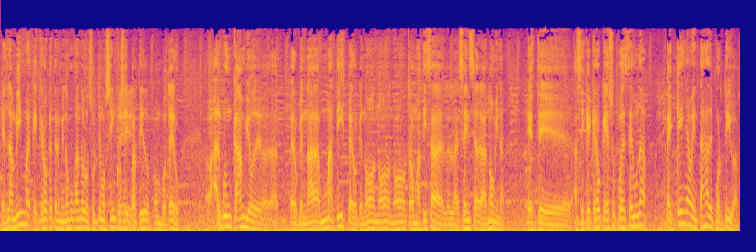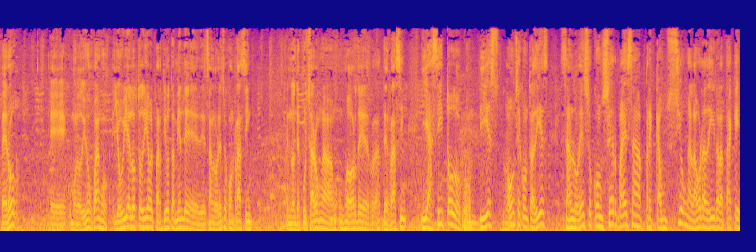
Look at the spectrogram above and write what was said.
es la misma que creo que terminó jugando los últimos cinco o seis partidos con Botero. Algún cambio, de, pero que nada, un matiz, pero que no, no, no traumatiza la, la esencia de la nómina. Este, así que creo que eso puede ser una pequeña ventaja deportiva, pero eh, como lo dijo Juanjo, yo vi el otro día el partido también de, de San Lorenzo con Racing, en donde expulsaron a un jugador de, Ra- de Racing, y así todo, con 10, 11 contra 10, San Lorenzo conserva esa precaución a la hora de ir al ataque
